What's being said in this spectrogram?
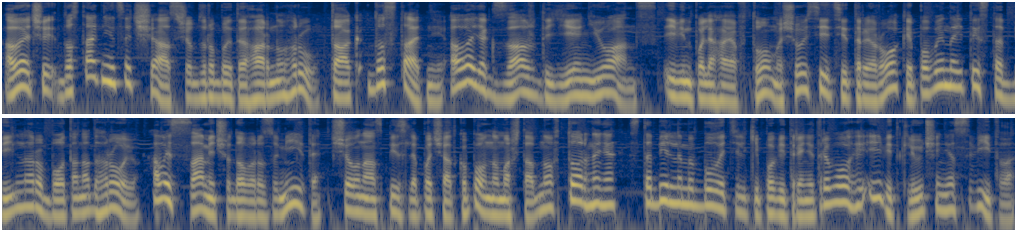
Але чи достатній це час, щоб зробити гарну гру? Так, достатній, але як завжди є нюанс. І він полягає в тому, що усі ці 3 роки повинна йти стабільна робота над грою. А ви самі чудово розумієте, що у нас після початку повномасштабного вторгнення стабільними були тільки повітряні тривоги і відключення світла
